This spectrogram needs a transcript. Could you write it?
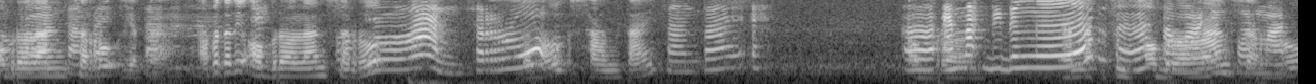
obrolan santai seru kita. Apa tadi obrolan seru? Obrolan seru, Seru, santai. santai eh Obrol- enak didengar enak, sama obrolan seru,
